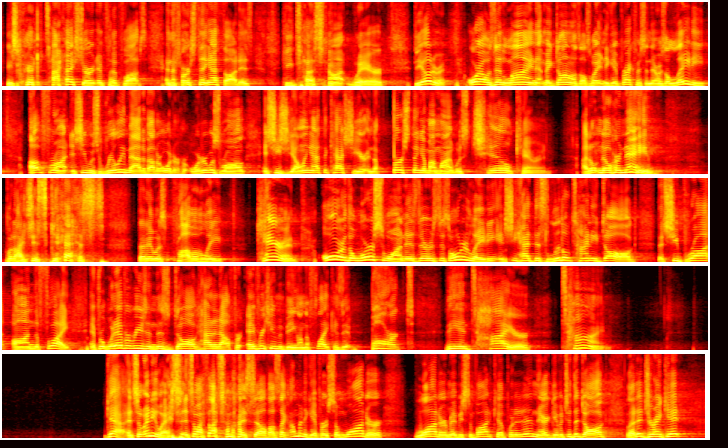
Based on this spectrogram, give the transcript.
He's wearing a tie dye shirt and flip flops. And the first thing I thought is, he does not wear deodorant. Or I was in line at McDonald's, I was waiting to get breakfast, and there was a lady up front, and she was really mad about her order. Her order was wrong, and she's yelling at the cashier. And the first thing in my mind was, chill, Karen. I don't know her name, but I just guessed that it was probably Karen. Or the worst one is there was this older lady and she had this little tiny dog that she brought on the flight. And for whatever reason, this dog had it out for every human being on the flight because it barked the entire time. Yeah, and so, anyways, and so I thought to myself, I was like, I'm gonna give her some water, water, maybe some vodka, put it in there, give it to the dog, let it drink it,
